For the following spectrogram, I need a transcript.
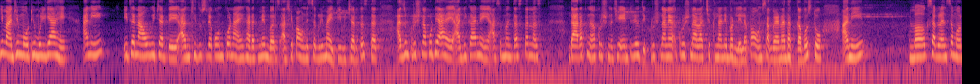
ही माझी मोठी मुलगी आहे. आणि हिचं नाव विचारते. आणखी दुसरे कोण कोण आहे? घरात मेंबर्स असे पाहुणे सगळी माहिती विचारत असतात. अजून कृष्णा कुठे आहे? आली का नाही? असं म्हणत असतानाच दारातनं कृष्णाची एंट्री होती. कृष्णाने कृष्णाला चिखलाने भरलेला पाहून सगळ्यांना धक्का बसतो आणि मग सगळ्यांसमोर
